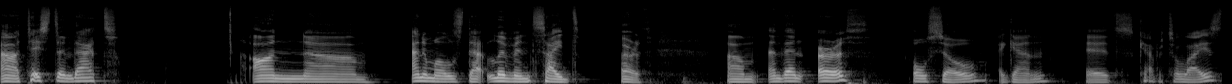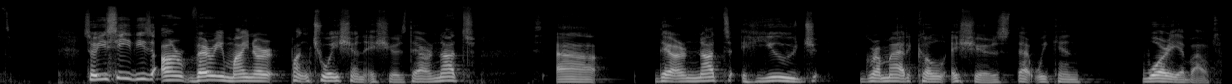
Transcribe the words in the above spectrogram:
uh, testing that on um, animals that live inside Earth. Um, and then Earth also, again, it's capitalized. So you see, these are very minor punctuation issues. They are not, uh, they are not huge grammatical issues that we can worry about.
